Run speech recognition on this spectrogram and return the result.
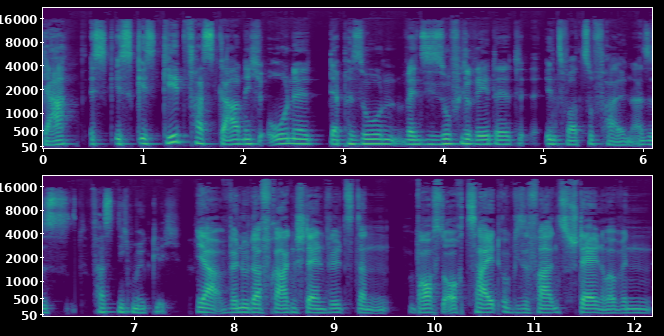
ja, es, es, es geht fast gar nicht, ohne der Person, wenn sie so viel redet, ins Wort zu fallen. Also es ist fast nicht möglich. Ja, wenn du da Fragen stellen willst, dann brauchst du auch Zeit, um diese Fragen zu stellen. Aber wenn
